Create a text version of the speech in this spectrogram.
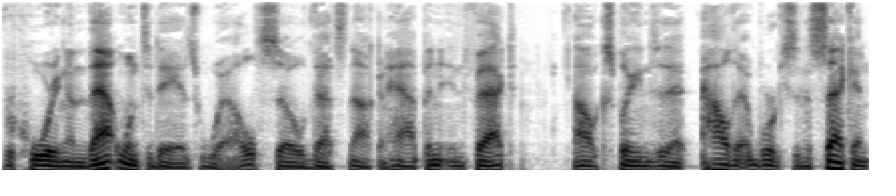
recording on that one today as well, so that's not going to happen. In fact, I'll explain to that how that works in a second.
